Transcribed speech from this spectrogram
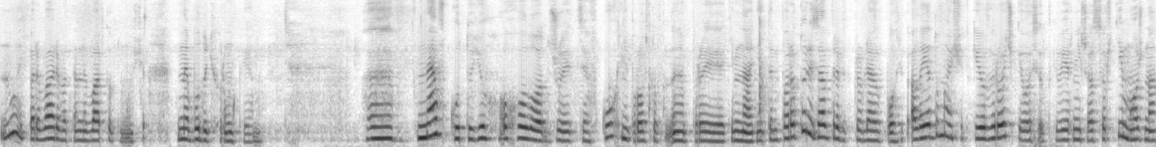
ну, і переварювати не варто, тому що не будуть хрумкими. Е, Не вкутую, охолоджується в кухні, просто е, при кімнатній температурі. Завтра відправляю в погріб. Але я думаю, що такі огірочки, ось такі вірніше асорті, можна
